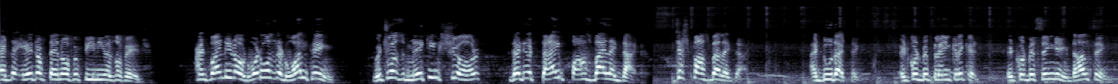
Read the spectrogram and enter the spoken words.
at the age of 10 or 15 years of age and find it out what was that one thing which was making sure that your time passed by like that. Just pass by like that. And do that thing. It could be playing cricket, it could be singing, dancing.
